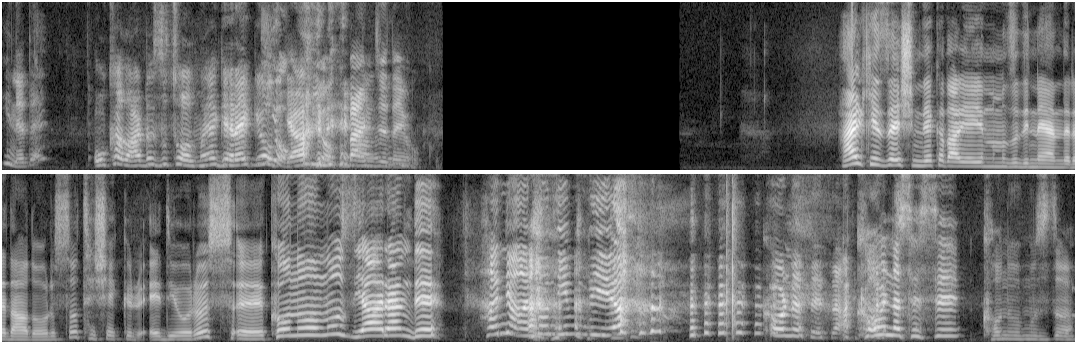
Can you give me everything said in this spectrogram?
Yine de O kadar da zıt olmaya gerek yok, yok, yani. yok bence de yok. Herkese şimdiye kadar yayınımızı dinleyenlere daha doğrusu teşekkür ediyoruz. Ee, konuğumuz Yaren'di. Hani anonimdi ya. Korna sesi. Korna sesi konuğumuzdu.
